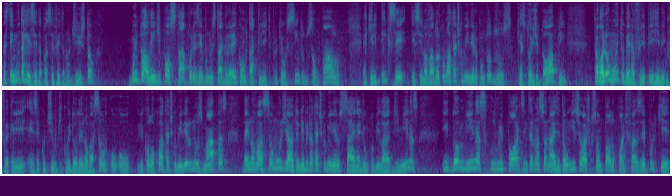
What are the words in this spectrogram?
Mas tem muita receita para ser feita no digital, muito além de postar, por exemplo, no Instagram e contar clique. Porque eu sinto do São Paulo é que ele tem que ser esse inovador, como o Atlético Mineiro, com todas as questões de doping, trabalhou muito bem, né? O Felipe Ribe, que foi aquele executivo que cuidou da inovação, o- o- ele colocou o Atlético Mineiro nos mapas da inovação mundial. Então, de repente, o Atlético Mineiro sai né, de um clube lá de Minas e domina os reportes internacionais. Então, isso eu acho que o São Paulo pode fazer, porque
